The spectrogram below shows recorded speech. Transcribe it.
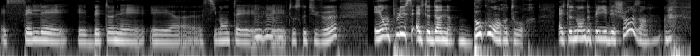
et scellée, et bétonnée, et euh, cimentée, Mhm. et tout ce que tu veux. Et en plus, elle te donne beaucoup en retour. Elle te demande de payer des choses,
